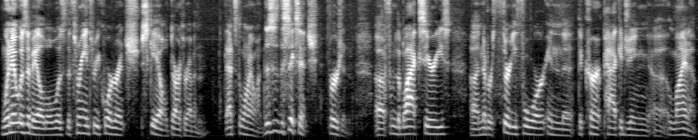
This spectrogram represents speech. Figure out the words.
when it was available was the three and three quarter inch scale Darth Revan. That's the one I want. This is the six inch version uh, from the Black Series, uh, number 34 in the, the current packaging uh, lineup.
